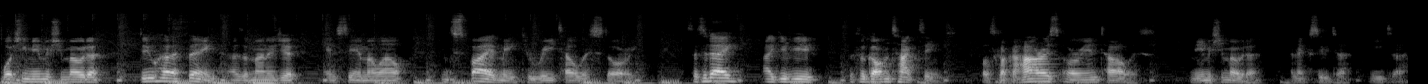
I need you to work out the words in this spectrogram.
watching Mima Shimoda do her thing as a manager in CMLL inspired me to retell this story. So today, I give you the forgotten tag teams, Los Cachorras Orientales, Mima Shimoda and Etsuko Mita.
